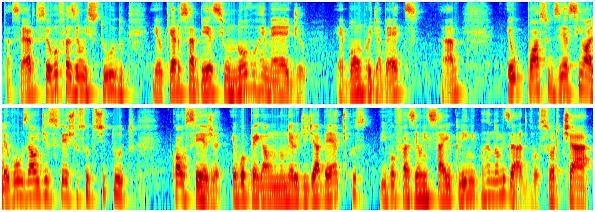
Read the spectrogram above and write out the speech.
tá certo? Se eu vou fazer um estudo e eu quero saber se um novo remédio é bom para o diabetes, tá? eu posso dizer assim, olha, eu vou usar o desfecho substituto. Qual seja, eu vou pegar um número de diabéticos e vou fazer um ensaio clínico randomizado. Vou sortear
